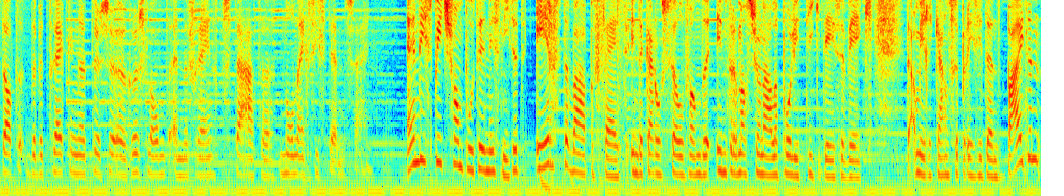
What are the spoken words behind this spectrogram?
dat de betrekkingen tussen Rusland en de Verenigde Staten non-existent zijn. En die speech van Poetin is niet het eerste wapenfeit in de carousel van de internationale politiek deze week. De Amerikaanse president Biden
